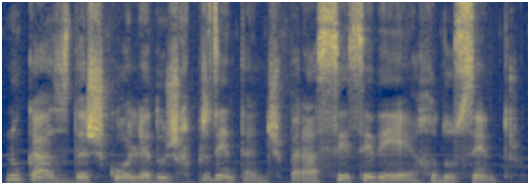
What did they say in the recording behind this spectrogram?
no caso da escolha dos representantes para a CCDR do Centro.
